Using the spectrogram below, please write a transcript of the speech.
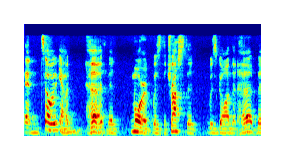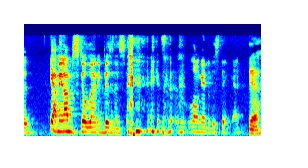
and so, you know, it hurt, but more it was the trust that was gone that hurt. But yeah, I mean, I'm still learning business. it's the long end of the stick. Yeah? yeah,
